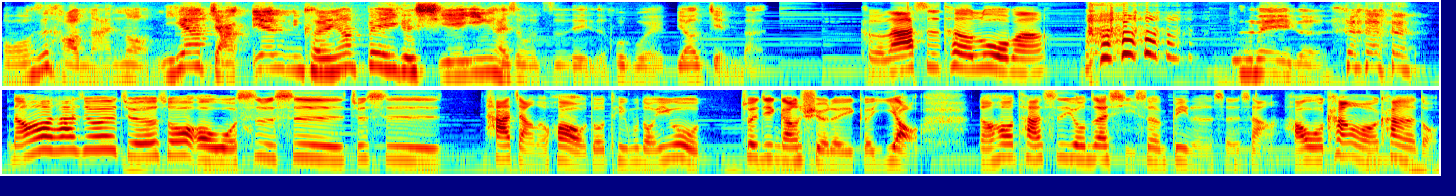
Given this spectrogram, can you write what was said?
哦，是好难哦！你要讲，要你可能要背一个谐音还是什么之类的，会不会比较简单可拉斯特洛吗？之类的？然后他就会觉得说，哦，我是不是就是他讲的话我都听不懂？因为我最近刚学了一个药，然后它是用在洗肾病人身上。好，我看我看得懂，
